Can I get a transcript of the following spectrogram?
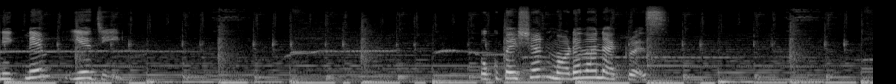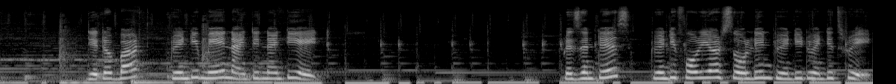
निकनेम ये जी occupation model and actress date of birth 20 May 1998. Present age 24 years old in 2023.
